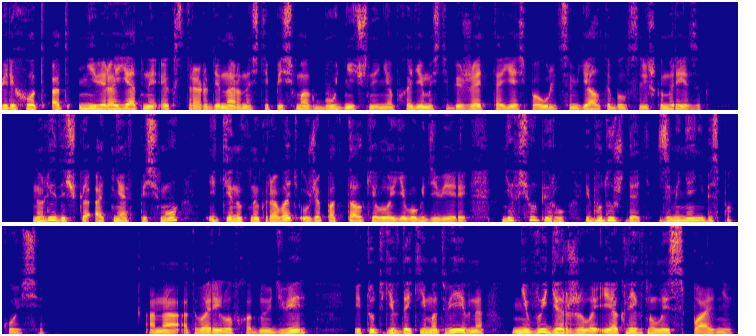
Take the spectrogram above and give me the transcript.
Переход от невероятной экстраординарности письма к будничной необходимости бежать, таясь по улицам Ялты, был слишком резок. Но Лидочка, отняв письмо и кинув на кровать, уже подталкивала его к двери. «Я все уберу и буду ждать. За меня не беспокойся». Она отворила входную дверь, и тут Евдокия Матвеевна не выдержала и окликнула из спальни.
